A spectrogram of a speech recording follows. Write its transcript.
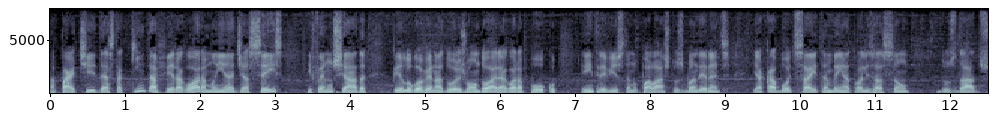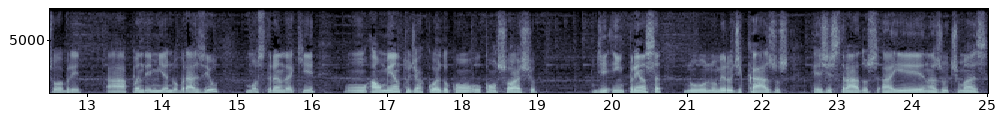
a partir desta quinta-feira, agora, amanhã, dia 6, e foi anunciada pelo governador João Dória agora há pouco em entrevista no Palácio dos Bandeirantes. E acabou de sair também a atualização dos dados sobre a pandemia no Brasil, mostrando aqui um aumento, de acordo com o consórcio de imprensa, no número de casos registrados aí nas últimas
